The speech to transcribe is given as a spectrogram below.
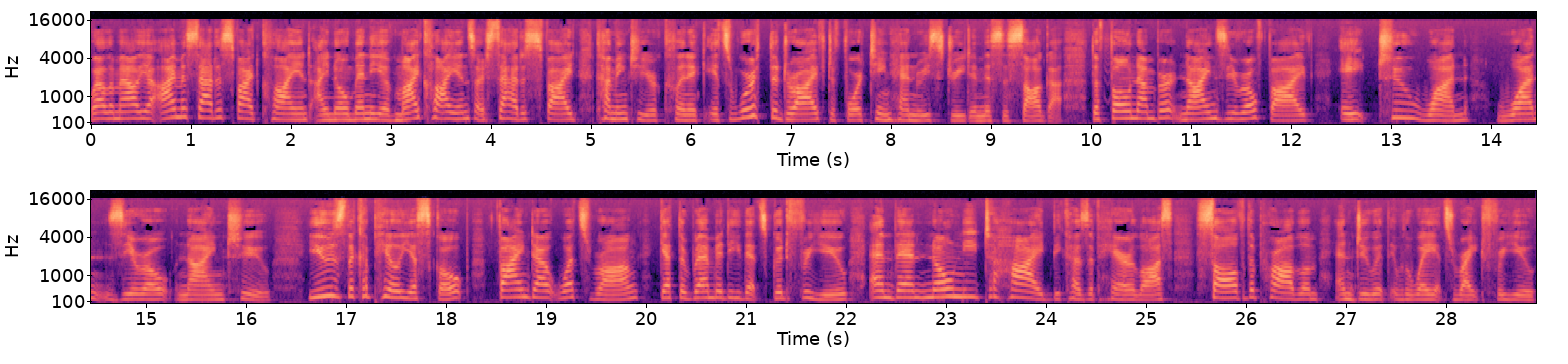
Well, Amalia, I'm a satisfied client. I know many of my clients are satisfied coming to your clinic. It's worth the drive to 14 Henry Street in Mississauga. The phone number 905 821 1092. Use the Capilia scope, find out what's wrong, get the remedy that's good for you, and then no need to hide because of hair loss. Solve the problem and do it the way it's right for you.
